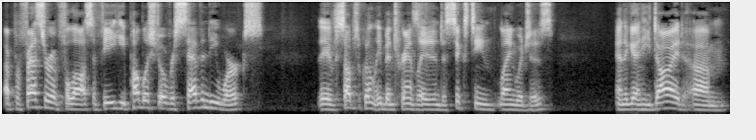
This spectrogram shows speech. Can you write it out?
a professor of philosophy. He published over 70 works. They've subsequently been translated into 16 languages. And again, he died um,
